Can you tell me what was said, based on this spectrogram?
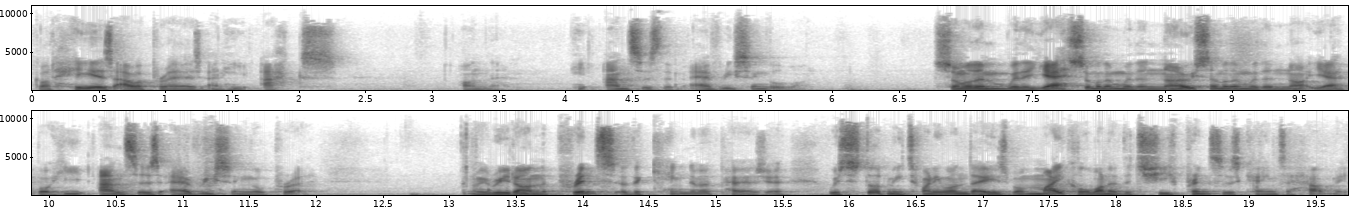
God hears our prayers and He acts on them. He answers them, every single one. Some of them with a yes, some of them with a no, some of them with a not yet, but He answers every single prayer. And we read on The prince of the kingdom of Persia withstood me 21 days, but Michael, one of the chief princes, came to help me.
